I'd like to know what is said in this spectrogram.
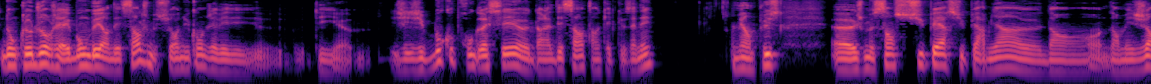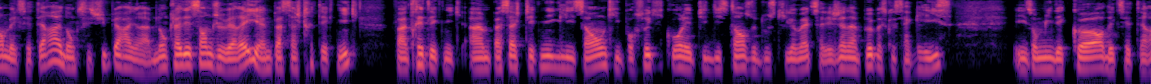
donc l'autre jour j'avais bombé en descente, je me suis rendu compte j'avais des, des euh, j'ai beaucoup progressé euh, dans la descente en quelques années, mais en plus euh, je me sens super super bien euh, dans, mes jambes, etc. Donc c'est super agréable. Donc la descente, je verrai, il y a un passage très technique, enfin très technique, un passage technique glissant qui pour ceux qui courent les petites distances de 12 km, ça les gêne un peu parce que ça glisse. ils ont mis des cordes, etc.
